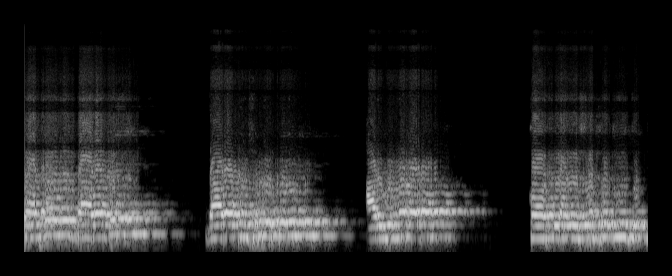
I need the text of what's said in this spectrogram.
কার্যক্রমের দাওয়াতে দাওয়াতে শুরু করি। আর বিভিন্ন কর্মকারের সাথে দিয়ে যুক্ত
